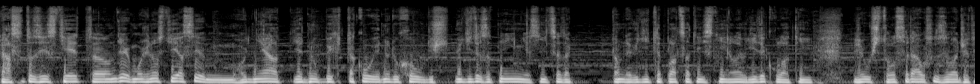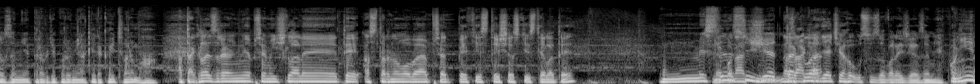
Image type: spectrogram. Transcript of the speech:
Dá se to zjistit, eh, těch možností asi hodně a jednu bych takovou jednoduchou, když vidíte zatmění měsíce, tak tam nevidíte placatý stín, ale vidíte kulatý, takže už z toho se dá usuzovat, že ta země pravděpodobně nějaký takový tvar má. A takhle zřejmě přemýšleli ty astronomové před 500, 600 lety? Myslím Nebo na, si, že na takhle... základě čeho usuzovali, že je země kulatá? Oni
